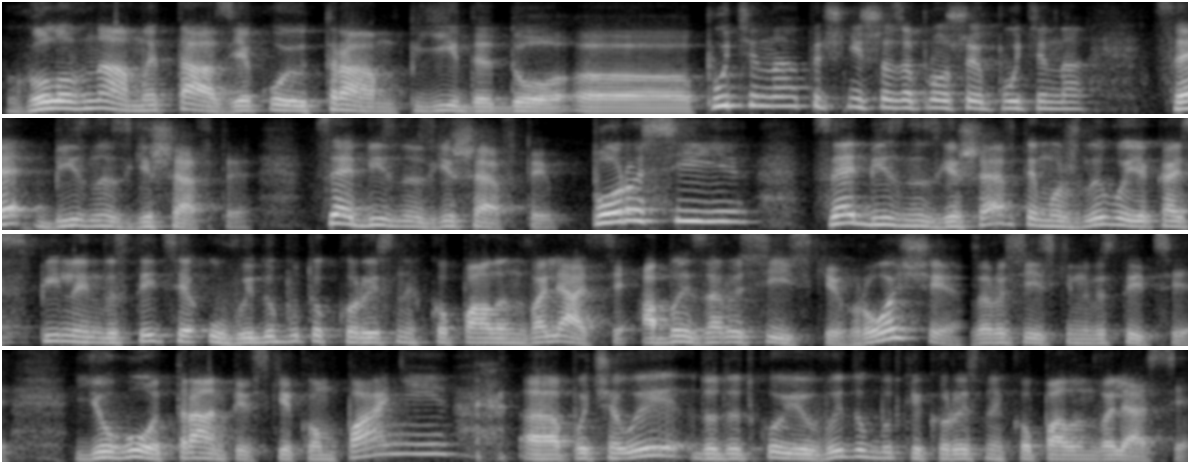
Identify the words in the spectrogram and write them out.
Головна мета, з якою Трамп їде до е, Путіна, точніше запрошує Путіна, це бізнес-гешефти. Це бізнес-гешефти по Росії, це бізнес-гешефти, можливо, якась спільна інвестиція у видобуток корисних копалин в Алясці, аби за російські гроші, за російські інвестиції, його трампівські компанії е, почали додаткові видобутки корисних копалин в Алясці.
